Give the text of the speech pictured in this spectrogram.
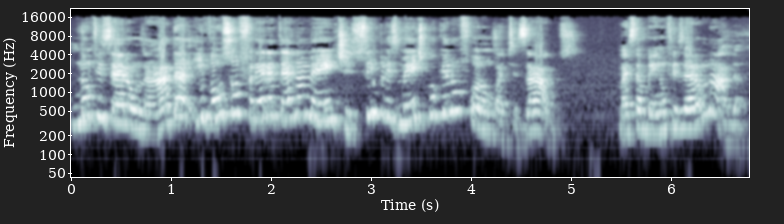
não fizeram nada e vão sofrer eternamente, simplesmente porque não foram batizados, mas também não fizeram nada.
